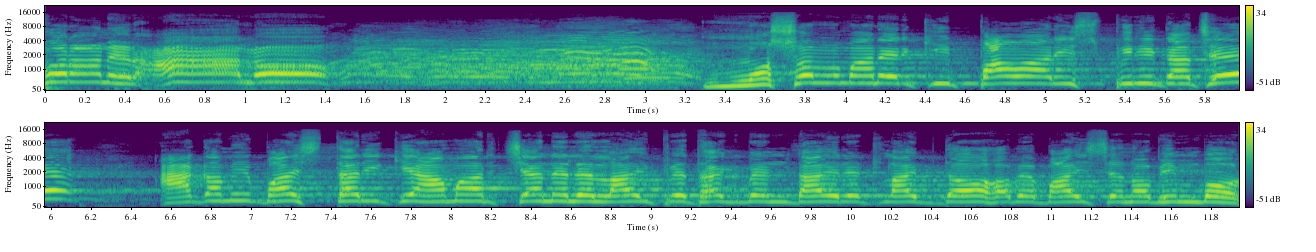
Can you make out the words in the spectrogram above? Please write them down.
কোরআনের আলো। মুসলমানের কি পাওয়ার স্পিরিট আছে? আগামী বাইশ তারিখে আমার চ্যানেলে লাইভে থাকবেন, ডাইরেক্ট লাইভ দেওয়া হবে বাইশে নভেম্বর।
